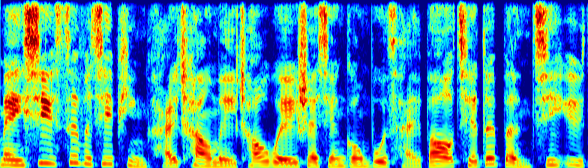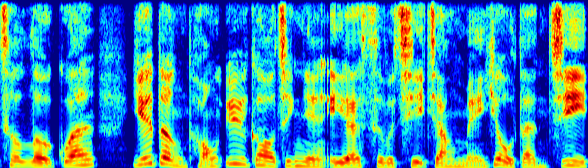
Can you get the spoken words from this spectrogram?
美系伺服器品牌厂美超维率先公布财报，且对本季预测乐观，也等同预告今年 AI 伺服器将没有淡季，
